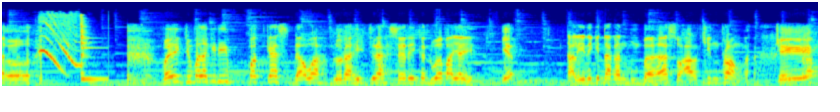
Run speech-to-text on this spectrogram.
Oh. Baik, jumpa lagi di podcast dakwah Blora Hijrah seri kedua Pak Yai. Yuk, Kali ini kita akan membahas soal cintrong. C. Cintrong,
